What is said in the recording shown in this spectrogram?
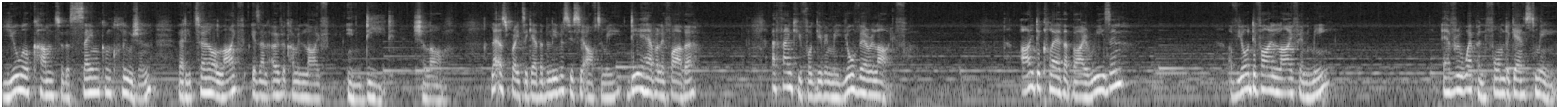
you will come to the same conclusion that eternal life is an overcoming life indeed. Shalom. Let us pray together. Believers, you say after me Dear Heavenly Father, I thank you for giving me your very life. I declare that by reason of your divine life in me, every weapon formed against me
